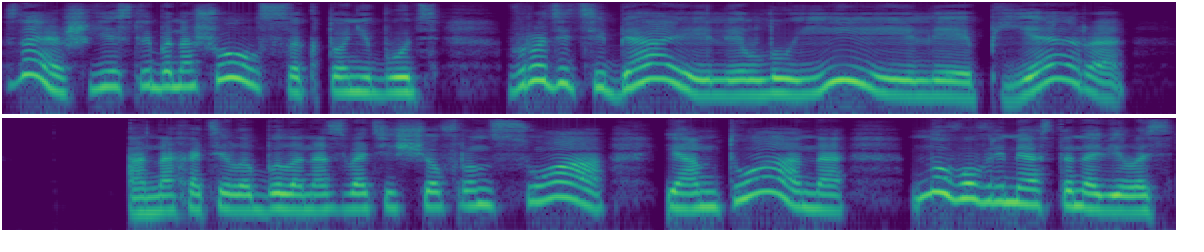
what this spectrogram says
«Знаешь, если бы нашелся кто-нибудь вроде тебя или Луи или Пьера...» Она хотела было назвать еще Франсуа и Антуана, но вовремя остановилась.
